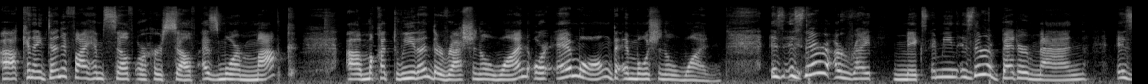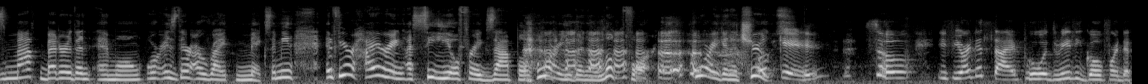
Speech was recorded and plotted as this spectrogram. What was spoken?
uh, can identify himself or herself as more Mac, uh, makatwiran, the rational one, or Emong, the emotional one. Is, is there a right mix? I mean, is there a better man? Is Mac better than Emong? Or is there a right mix? I mean, if you're hiring a CEO, for example, who are you going to look for? Who are you going to choose? Okay. So if you're the type who would really go for the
